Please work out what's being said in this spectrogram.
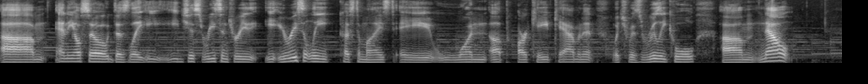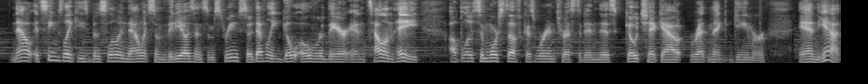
um, and he also does like he, he just recently he recently customized a one-up arcade cabinet, which was really cool. Um, now now it seems like he's been slowing down with some videos and some streams so definitely go over there and tell him hey upload some more stuff because we're interested in this. Go check out redneck gamer. And yeah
